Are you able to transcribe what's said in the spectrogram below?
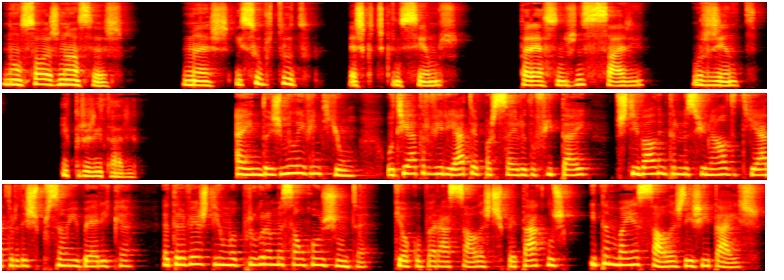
não só as nossas, mas e sobretudo as que desconhecemos, parece-nos necessário, urgente e prioritário. Em 2021, o Teatro Viriato é parceiro do FITEI, Festival Internacional de Teatro da Expressão Ibérica, através de uma programação conjunta que ocupará salas de espetáculos e também as salas digitais.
